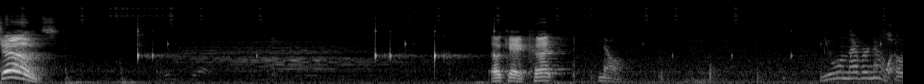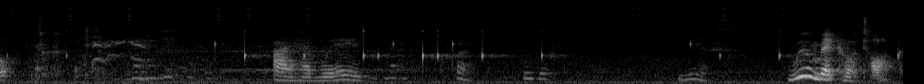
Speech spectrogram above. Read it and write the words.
Jones! Okay, cut. No. You will never know. Hope. I have ways. Yes. We'll make her talk.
